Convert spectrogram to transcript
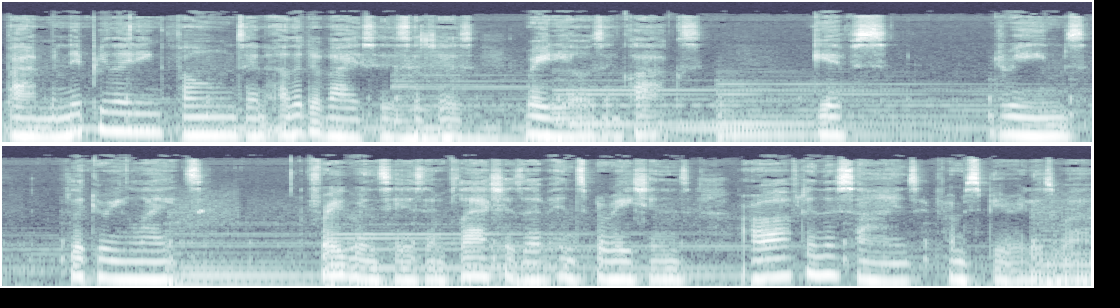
by manipulating phones and other devices such as radios and clocks. Gifts, dreams, flickering lights, fragrances, and flashes of inspirations are often the signs from spirit as well.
